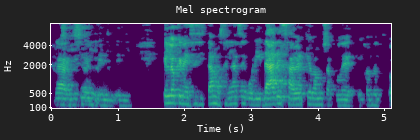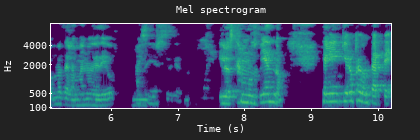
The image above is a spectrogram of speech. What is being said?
Claro, es lo que necesitamos, es la seguridad de saber que vamos a poder. Y cuando te tomas de la mano de Dios, Así es. Y lo estamos viendo. Kelly, quiero preguntarte,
